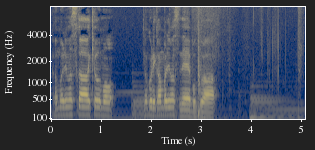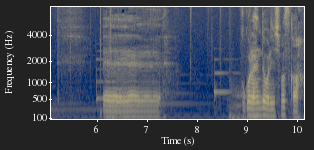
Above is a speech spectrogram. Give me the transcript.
頑張りますか今日も。残り頑張りますね僕は。えー、ここら辺で終わりにしますか。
